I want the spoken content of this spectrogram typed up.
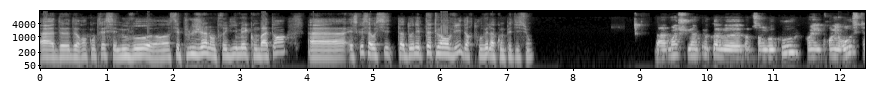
euh, de, de, rencontrer ces nouveaux, euh, ces plus jeunes entre guillemets combattants, est-ce que ça aussi t'a donné peut-être l'envie de retrouver la compétition? Bah, moi, je suis un peu comme, euh, comme Son Goku. Quand il prend une rouste,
